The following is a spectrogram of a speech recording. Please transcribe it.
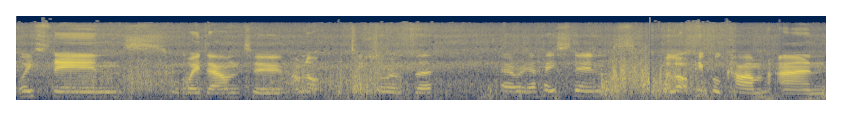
Oistins all the way down to, I'm not too sure of the area, Hastings. A lot of people come and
